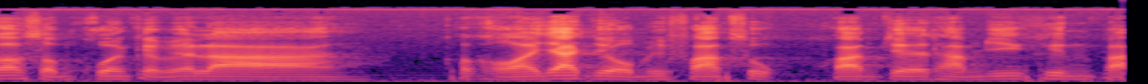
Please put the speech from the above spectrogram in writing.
ก็สมควรกับเวลา ก็ขอให้ญาติโยมมีความสุขความเจริญธรรมยิ่งขึ้นไป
